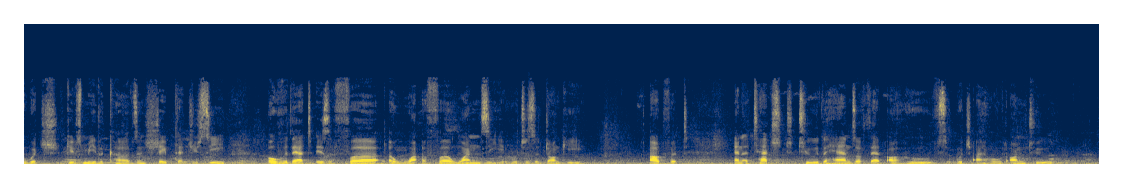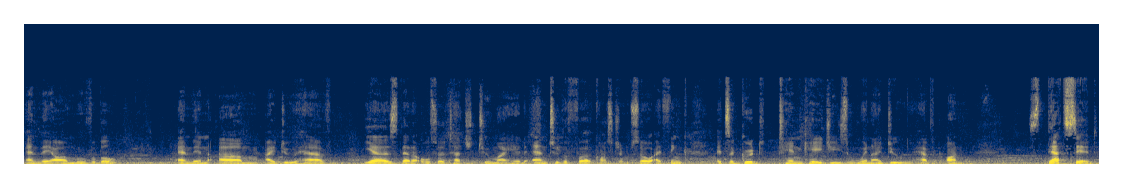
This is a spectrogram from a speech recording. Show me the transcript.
which gives me the curves and shape that you see. Over that is a fur a, a fur onesie, which is a donkey outfit, and attached to the hands of that are hooves, which I hold on to, and they are movable. And then um, I do have ears that are also attached to my head and to the fur costume. So I think it's a good 10 kgs when I do have it on. That said,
